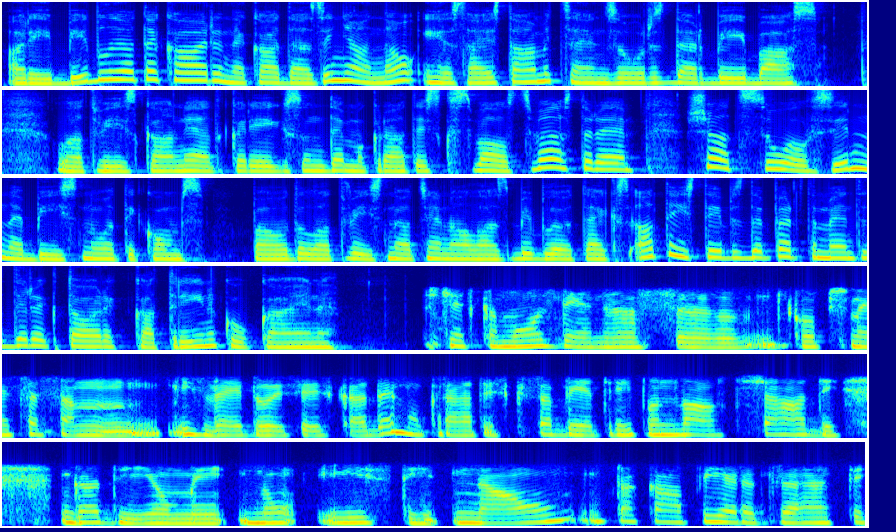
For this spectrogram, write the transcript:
arī bibliotekāri nekādā ziņā nav iesaistāmi cenzūras darbībās. Latvijas kā neatkarīgas un demokrātiskas valsts vēsturē šāds solis ir nebijis notikums, pauda Latvijas Nacionālās bibliotēkas attīstības departamenta direktore Katrīna Kukaine. Šķiet, ka mūsdienās, eh, kopš mēs esam izveidojusies kā demokrātiska sabiedrība un valsts, šādi gadījumi nu, īsti nav kā pieredzēti.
